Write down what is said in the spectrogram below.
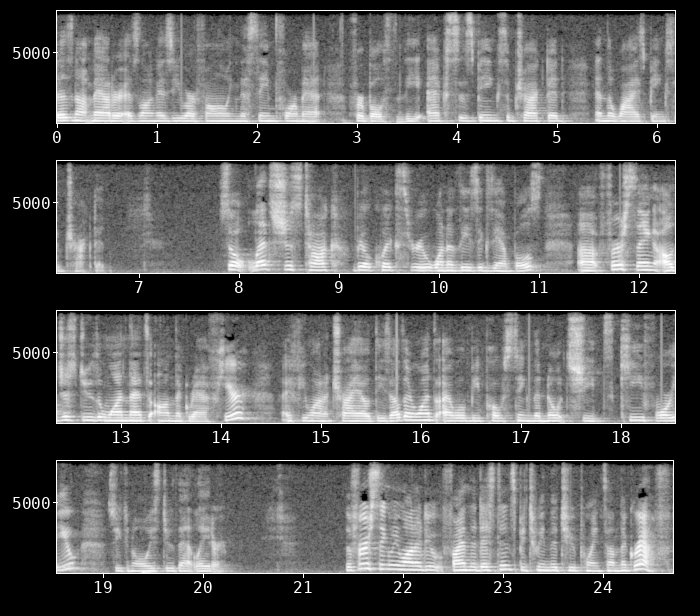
does not matter as long as you are following the same format for both the x's being subtracted and the y's being subtracted. So let's just talk real quick through one of these examples. Uh, first thing, I'll just do the one that's on the graph here. If you want to try out these other ones, I will be posting the notes sheets key for you, so you can always do that later. The first thing we want to do, find the distance between the two points on the graph.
